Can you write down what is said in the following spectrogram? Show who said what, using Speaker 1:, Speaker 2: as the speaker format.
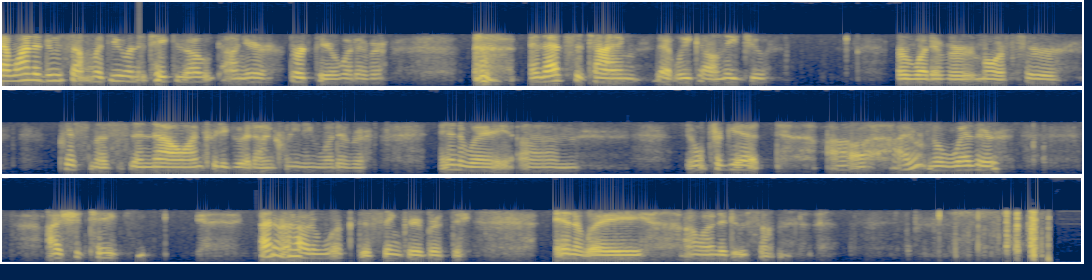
Speaker 1: I want to do something with you and to take you out on your birthday or whatever. and that's the time that week I'll need you or whatever more for Christmas and now I'm pretty good on cleaning whatever. Anyway, um don't forget uh I don't know whether I should take I don't know how to work this thing for your birthday. Anyway, I want to do something.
